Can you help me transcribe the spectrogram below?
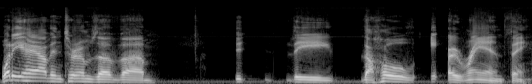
What do you have in terms of um, the the whole Iran thing?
